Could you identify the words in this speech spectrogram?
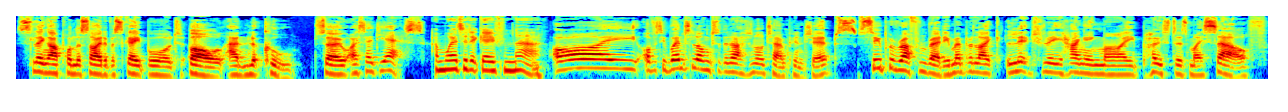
sling up on the side of a skateboard bowl and look cool. So I said yes. And where did it go from there? I obviously went along to the national championships, super rough and ready. I remember like literally hanging my posters myself.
